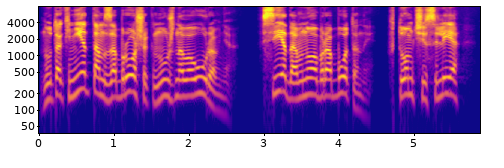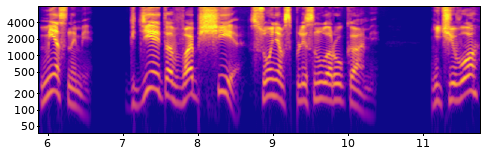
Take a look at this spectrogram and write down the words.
Ну так нет там заброшек нужного уровня. Все давно обработаны, в том числе местными. Где это вообще?» Соня всплеснула руками. «Ничего,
